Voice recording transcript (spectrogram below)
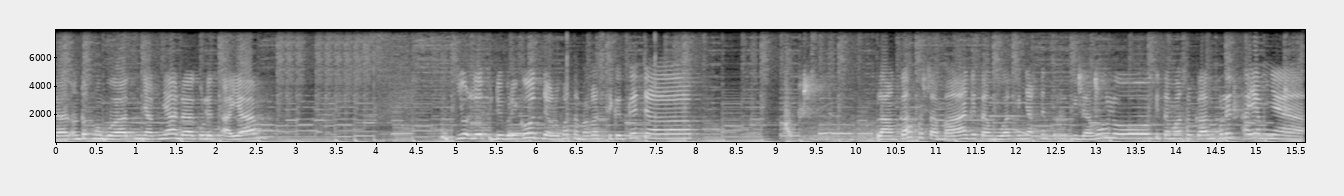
dan untuk membuat minyaknya ada kulit ayam, Yuk lihat video berikut, jangan lupa tambahkan sedikit kecap. Langkah pertama, kita membuat minyaknya terlebih dahulu. Kita masukkan kulit ayamnya.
